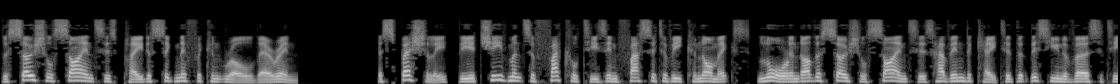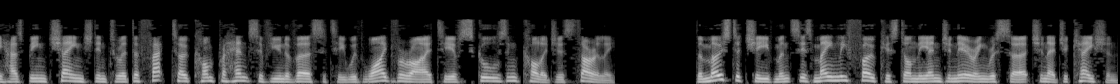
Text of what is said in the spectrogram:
the social sciences played a significant role therein. Especially, the achievements of faculties in facet of economics, law and other social sciences have indicated that this university has been changed into a de facto comprehensive university with wide variety of schools and colleges thoroughly. The most achievements is mainly focused on the engineering research and education.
